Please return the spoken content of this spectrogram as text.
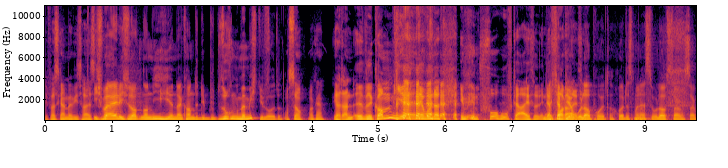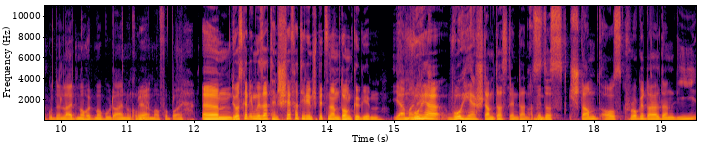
ich weiß gar nicht mehr, wie es heißt. Ich war ehrlich gesagt noch nie hier in der Kante. Die besuchen immer mich, die Leute. Ach so, okay. Ja, dann äh, willkommen hier in der Wunder, im, im Vorhof der Eifel, in der ich habe ja. Urlaub heute. Heute ist mein erster Urlaubstag. Ich sage, gut, dann leiten wir heute mal gut ein und kommen Ja. hier mal vorbei. Ähm, du hast gerade eben gesagt, dein Chef hat dir den Spitznamen Donk gegeben. Ja, meine- woher, woher stammt das denn dann? Also das stammt aus Crocodile Dundee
